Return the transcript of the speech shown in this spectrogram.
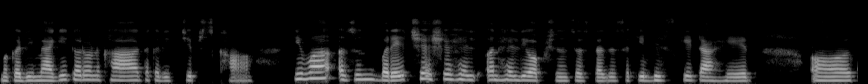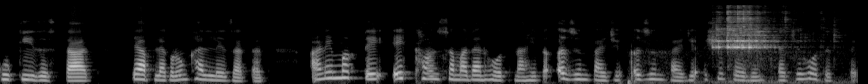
मग कधी मॅगी करून खा, तर कधी चिप्स खा किंवा अजून बरेचसे असे हेल् अनहेल्दी ऑप्शन्स असतात, जसं की बिस्किट आहेत, कुकीज असतात, ते आपल्याकडून खाल्ले जातात. आणि मग ते एक खाऊन समाधान होत नाही, तर अजून पाहिजे, अजून पाहिजे अशी क्रेव्हिंग्ज त्याची होत असते.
